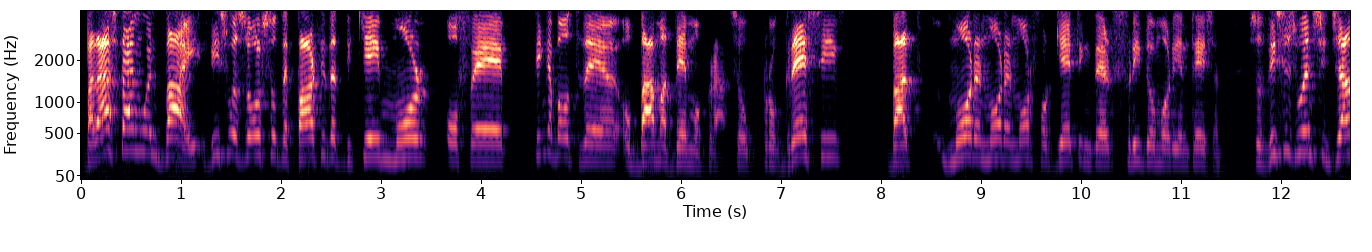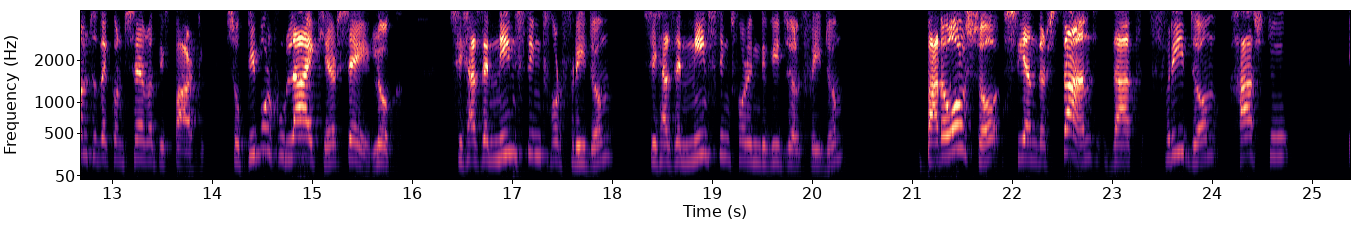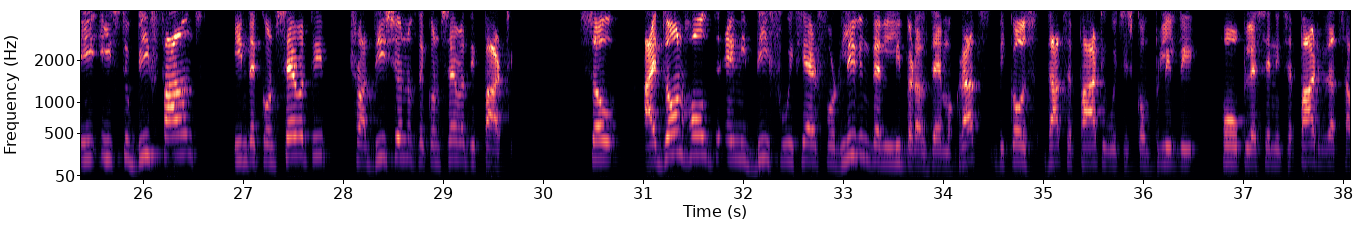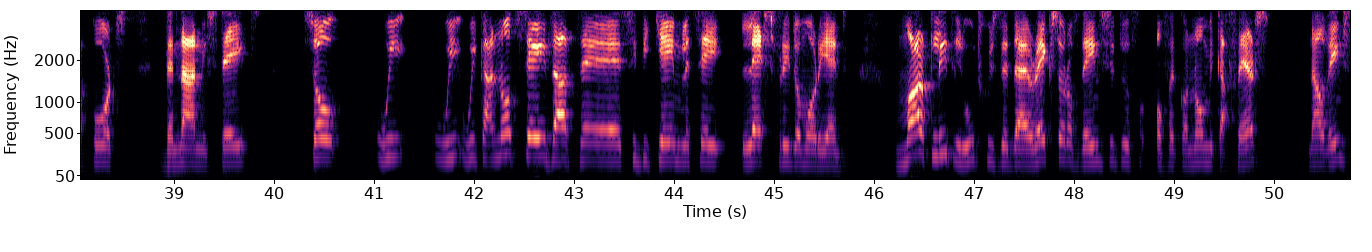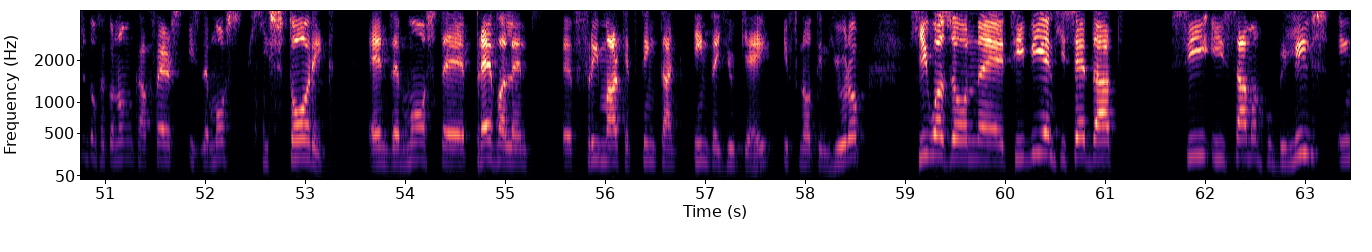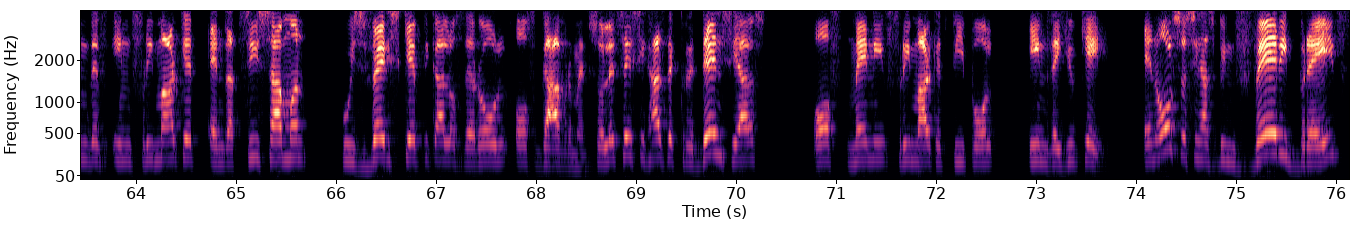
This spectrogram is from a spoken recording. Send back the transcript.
But as time went by, this was also the party that became more of a think about the Obama Democrats, so progressive, but more and more and more forgetting their freedom orientation. So this is when she jumped to the Conservative Party. So people who like her say, look, she has an instinct for freedom, she has an instinct for individual freedom, but also she understands that freedom has to is to be found in the conservative tradition of the Conservative Party. So I don't hold any beef with her for leaving the Liberal Democrats because that's a party which is completely hopeless and it's a party that supports the nanny state. So we we we cannot say that uh, she became, let's say, less freedom oriented. Mark Littlewood, who is the director of the Institute of Economic Affairs. Now, the Institute of Economic Affairs is the most historic and the most uh, prevalent uh, free market think tank in the UK, if not in Europe. He was on uh, TV and he said that she is someone who believes in the in free market and that she's someone who is very skeptical of the role of government. So let's say she has the credentials of many free market people in the UK. And also she has been very brave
